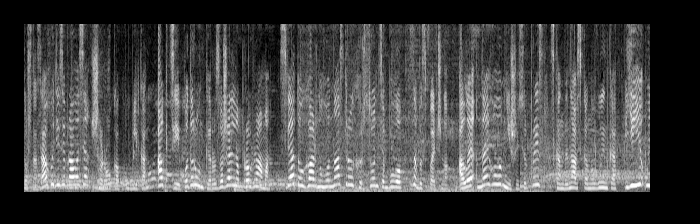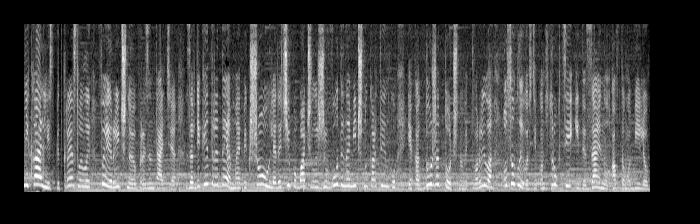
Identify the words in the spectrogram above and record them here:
тож на заході зібралася широка публіка. Акції, подарунки, розважальна програма. Свято гарного настрою херсонцям було забезпечено. Але найголовніший сюрприз – скандинавська новинка. Її унікальність підкреслили феєричною презентацією. Завдяки 3D Show глядачі побачили живу динамічну картинку, яка дуже точно відтворила особливості конструкції і дизайну автомобілю.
